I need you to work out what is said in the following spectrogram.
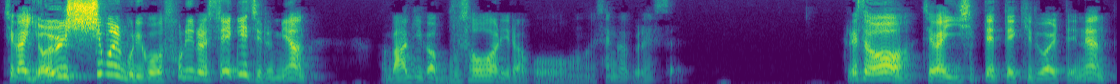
제가 열심을 부리고 소리를 세게 지르면 마귀가 무서워하리라고 생각을 했어요. 그래서 제가 20대 때 기도할 때는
